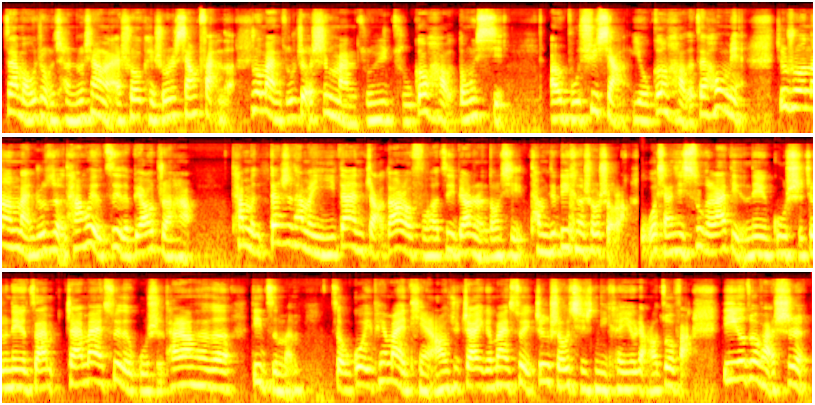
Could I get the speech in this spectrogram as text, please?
在某种程度上来说可以说是相反的。说满足者是满足于足够好的东西，而不去想有更好的在后面。就说呢，满足者他会有自己的标准哈。他们，但是他们一旦找到了符合自己标准的东西，他们就立刻收手了。我想起苏格拉底的那个故事，就那个摘摘麦穗的故事。他让他的弟子们走过一片麦田，然后去摘一个麦穗。这个时候，其实你可以有两个做法。第一个做法是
